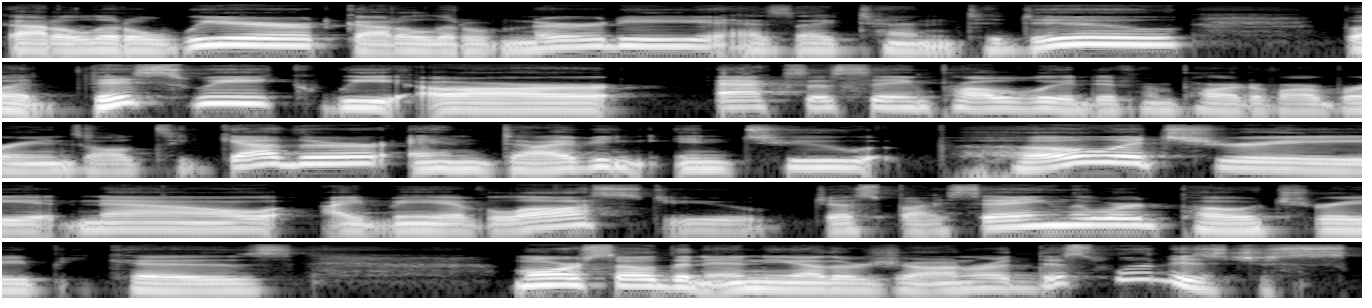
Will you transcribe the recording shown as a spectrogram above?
got a little weird, got a little nerdy, as I tend to do. But this week, we are accessing probably a different part of our brains altogether and diving into poetry. Now, I may have lost you just by saying the word poetry because more so than any other genre, this one is just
